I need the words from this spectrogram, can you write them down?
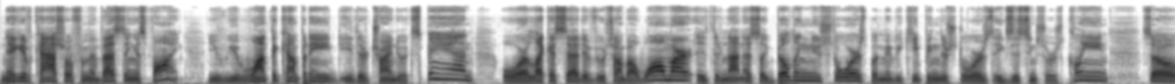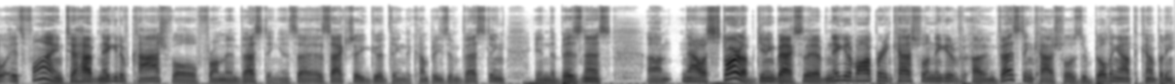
negative cash flow from investing is fine. You, you want the company either trying to expand or, like I said, if we're talking about Walmart, if they're not necessarily building new stores, but maybe keeping their stores, existing stores clean. So it's fine to have negative cash flow from investing. It's, a, it's actually a good thing. The company's investing in the business. Um, now, a startup, getting back, so they have negative operating cash flow, negative uh, investing cash flows. They're building out the company,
